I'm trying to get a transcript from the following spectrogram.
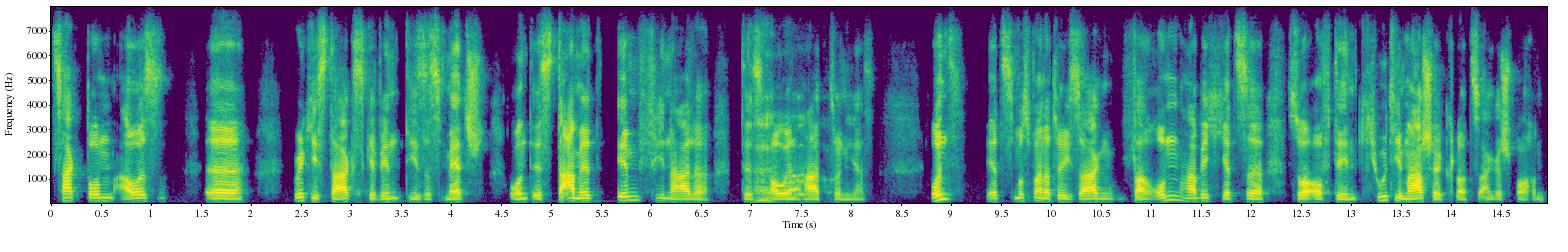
zack, bumm, aus. Äh, Ricky Starks gewinnt dieses Match und ist damit im Finale des Owen Hart Turniers. Und jetzt muss man natürlich sagen, warum habe ich jetzt äh, so auf den Cutie Marshall Klotz angesprochen?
